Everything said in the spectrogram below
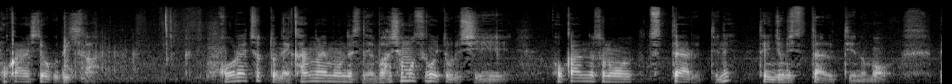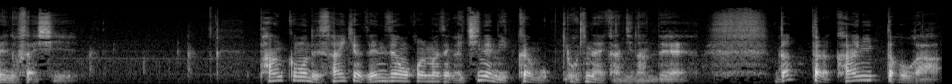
保管しておくべきか。これはちょっとね考えもんですね。場所もすごい取るし保管のその釣ってあるっていうね天井に釣ってあるっていうのも面倒くさいし。パンクもで最近は全然起こりませんが1年に1回も起きない感じなんでだったら買いに行った方が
